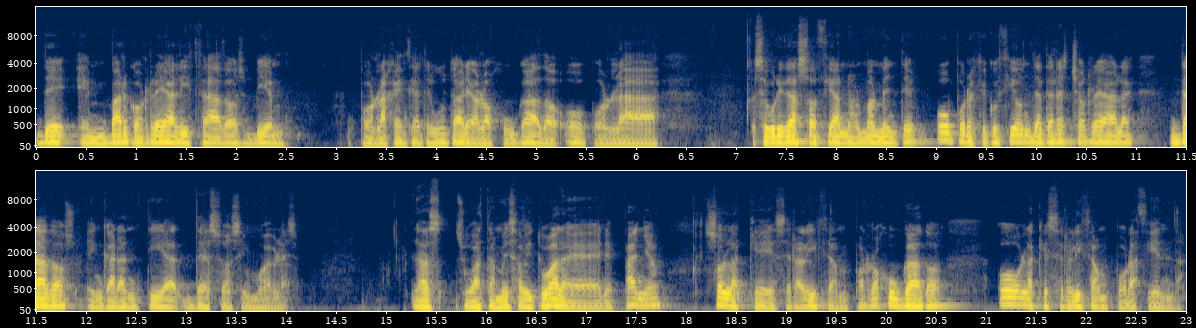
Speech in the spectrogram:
de embargos realizados bien por la agencia tributaria o los juzgados o por la seguridad social normalmente o por ejecución de derechos reales dados en garantía de esos inmuebles. Las subastas más habituales en España son las que se realizan por los juzgados o las que se realizan por Hacienda.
